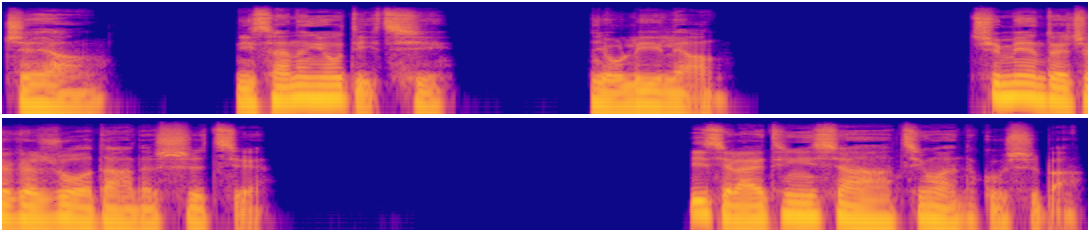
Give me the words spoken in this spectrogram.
这样。你才能有底气，有力量去面对这个偌大的世界。一起来听一下今晚的故事吧。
